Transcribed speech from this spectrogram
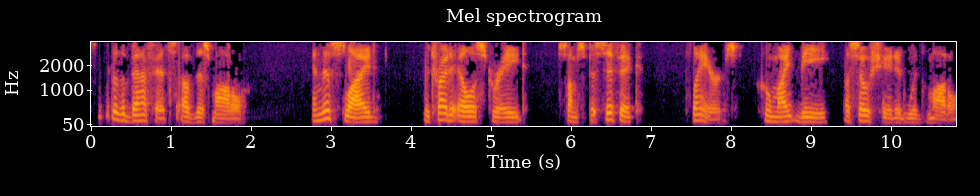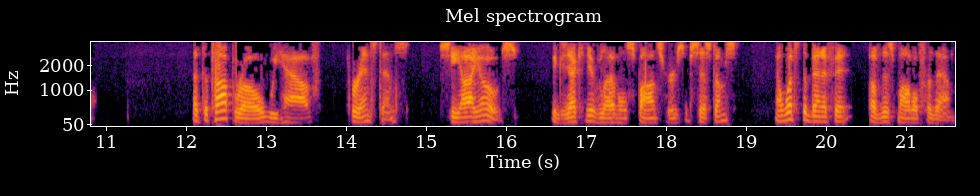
So what are the benefits of this model? In this slide, we try to illustrate some specific players who might be associated with the model. At the top row, we have, for instance, CIOs, executive level sponsors of systems, and what's the benefit of this model for them?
